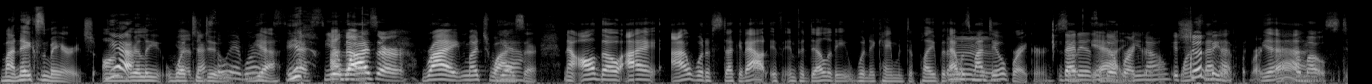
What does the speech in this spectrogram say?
my next marriage on Yeah. really what Yeah, to that's do. the way it works. Yeah. Yes, you're wiser. Right, much wiser. Now, although I I would have stuck it out if infidelity wouldn't have came into play, but that was my deal breaker. Mm. That is a deal breaker. You know, It should be happened- deal breaker yeah, for most.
